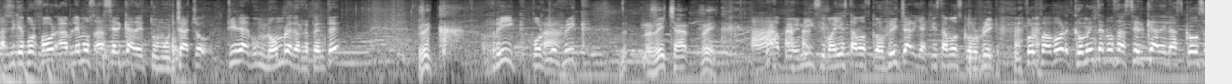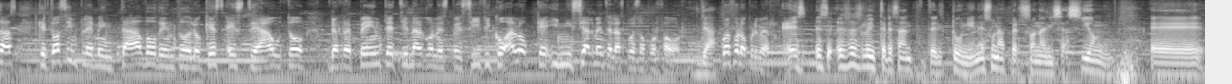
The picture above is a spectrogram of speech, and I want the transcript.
Así que por favor, hablemos acerca de tu muchacho. ¿Tiene algún nombre de repente? Rick. Rick, ¿por qué Ah. Rick? Richard Rick. Ah, buenísimo, ahí estamos con Richard y aquí estamos con Rick. Por favor, coméntanos acerca de las cosas que tú has implementado dentro de lo que es este auto. De repente, ¿tiene algo en específico? Algo que inicialmente le has puesto, por favor. Ya. ¿Cuál fue lo primero? Es, es- eso es lo interesante del tuning, es una personalización eh,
